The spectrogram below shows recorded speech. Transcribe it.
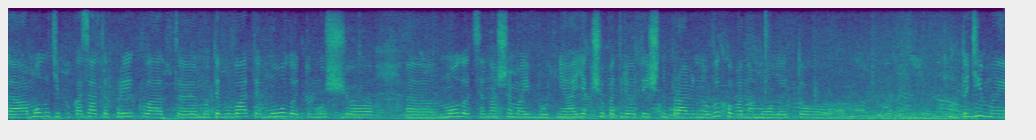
а молоді показати приклад, е, мотивувати молодь, тому що е, молодь це наше майбутнє. А якщо патріотично правильно вихована молодь, то тоді ми,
